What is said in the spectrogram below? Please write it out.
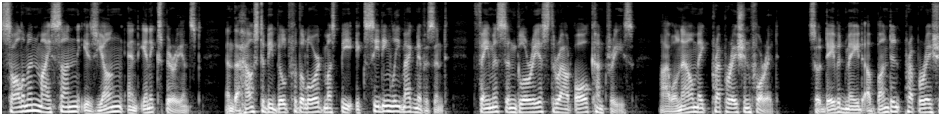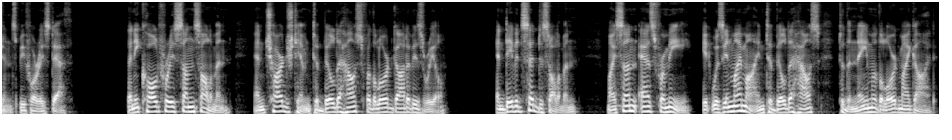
Solomon my son is young and inexperienced, and the house to be built for the Lord must be exceedingly magnificent, famous and glorious throughout all countries. I will now make preparation for it. So David made abundant preparations before his death. Then he called for his son Solomon, and charged him to build a house for the Lord God of Israel. And David said to Solomon, my son, as for me, it was in my mind to build a house to the name of the Lord my God.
